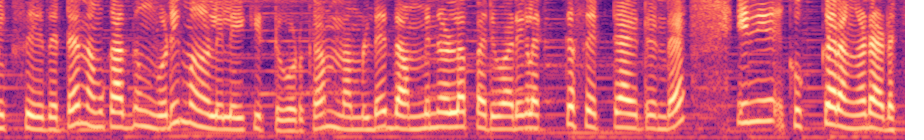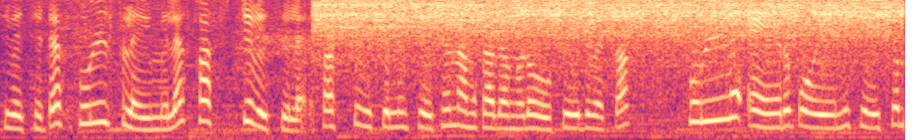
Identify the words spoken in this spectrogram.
മിക്സ് ചെയ്തിട്ട് നമുക്ക് അതും കൂടി മുകളിലേക്ക് ഇട്ട് കൊടുക്കാം. നമ്മുടെ ദമ്മിനുള്ള പരിപാടികളൊക്കെ സെറ്റായിട്ടുണ്ട് ഇനി കുക്കർ അങ്ങോട്ട് അടച്ച് വെച്ചിട്ട് ഫുൾ ഫ്ലെയിമിൽ ഫസ്റ്റ് വിസിൽ ഫസ്റ്റ് വിസിലിന് ശേഷം നമുക്ക് അങ്ങോട്ട് ഓഫ് ചെയ്ത് വെക്കാം. ഫുള്ള് എയർ പോയതിന് ശേഷം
